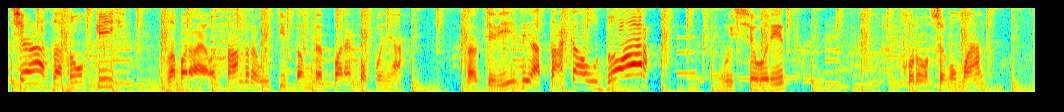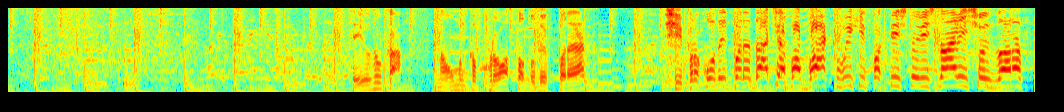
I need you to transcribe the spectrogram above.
Передача. Загробський. Забирає Олександр. Летів там перехоплення. Гравців Ізі. Атака, удар. Вище воріт. Хороший момент. Це Юзовка. Науменко просто туди вперед. Ще й проходить передача. Бабак. Вихід фактично віч навіть. Щось зараз.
